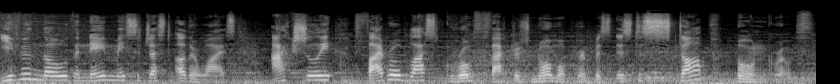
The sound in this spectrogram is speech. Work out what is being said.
Even though the name may suggest otherwise, actually, fibroblast growth factor's normal purpose is to stop bone growth.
